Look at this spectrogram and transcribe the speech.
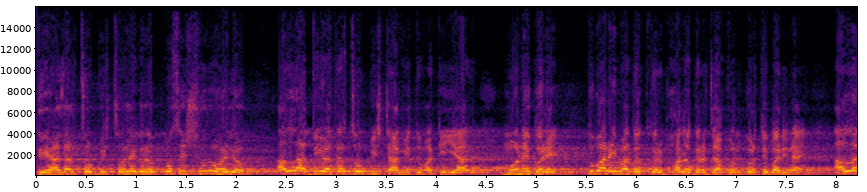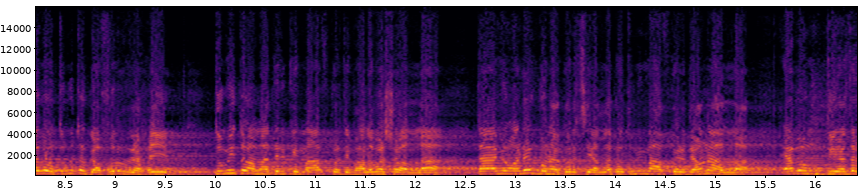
দুই হাজার চব্বিশ চলে গেল, পঁচিশ শুরু হইল। আল্লাহ দুই হাজার চব্বিশটা আমি তোমাকে ইয়াদ মনে করে তোমার ইবাদত করে ভালো করে যাপন করতে পারি নাই। আল্লাহ গো, তুমি তো গাফরুর রাহিম। তুমি তো আমাদেরকে মাফ করতে ভালোবাসো আল্লাহ। তাই আমি অনেক গোনা করেছি। আল্লাহ গো, তুমি মাফ করে দাও না আল্লাহ। এবং দুই হাজার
